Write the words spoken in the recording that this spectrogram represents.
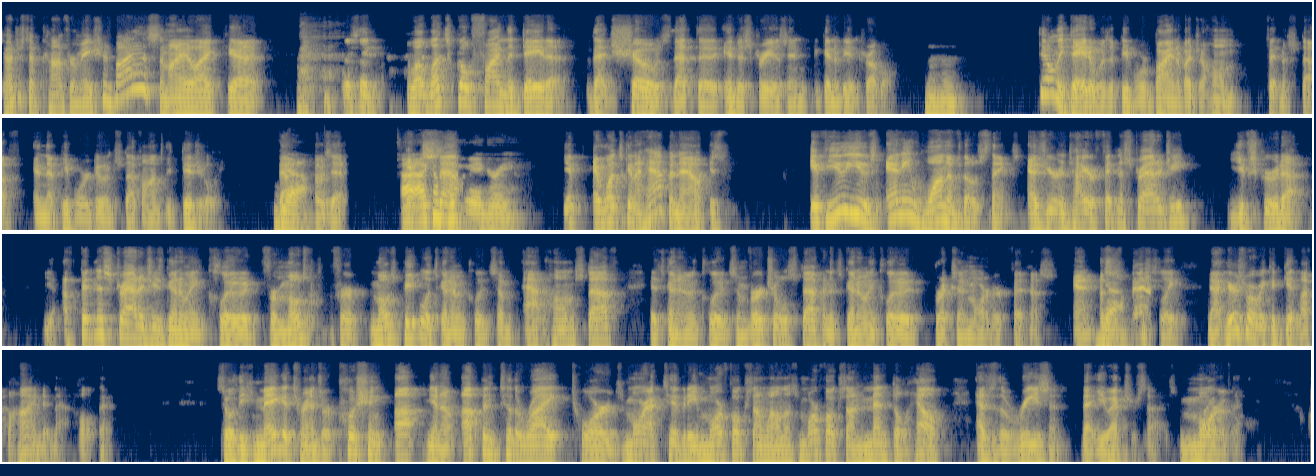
do i just have confirmation bias? Am i like uh, i said well let's go find the data that shows that the industry is in going to be in trouble. Mm-hmm. The only data was that people were buying a bunch of home fitness stuff and that people were doing stuff on digitally. That, yeah, that was it. I, Except, I completely agree. If, and what's going to happen now is if you use any one of those things as your entire fitness strategy, you've screwed up. A fitness strategy is going to include for most for most people, it's going to include some at-home stuff it's going to include some virtual stuff and it's going to include bricks and mortar fitness. And yeah. especially now, here's where we could get left behind in that whole thing. So these mega trends are pushing up, you know, up and to the right towards more activity, more focus on wellness, more focus on mental health as the reason that you exercise, more of that.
